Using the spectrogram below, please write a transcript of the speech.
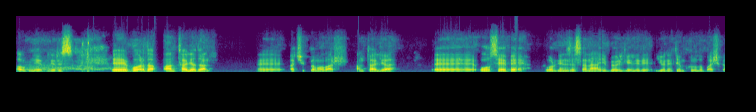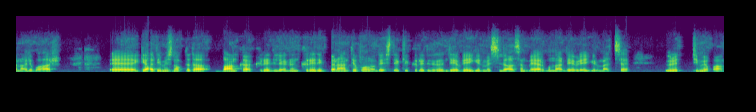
algılayabiliriz. E, bu arada Antalya'dan e, açıklama var. Antalya e, OSB, Organize Sanayi Bölgeleri Yönetim Kurulu Başkanı Ali Bahar, e, geldiğimiz noktada banka kredilerinin, kredi garanti fonu destekli kredilerin devreye girmesi lazım. Eğer bunlar devreye girmezse üretim yapan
